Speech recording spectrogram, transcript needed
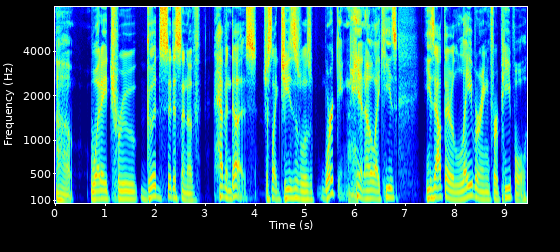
uh, what a true good citizen of heaven does, just like Jesus was working, you know, like he's He's out there laboring for people.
